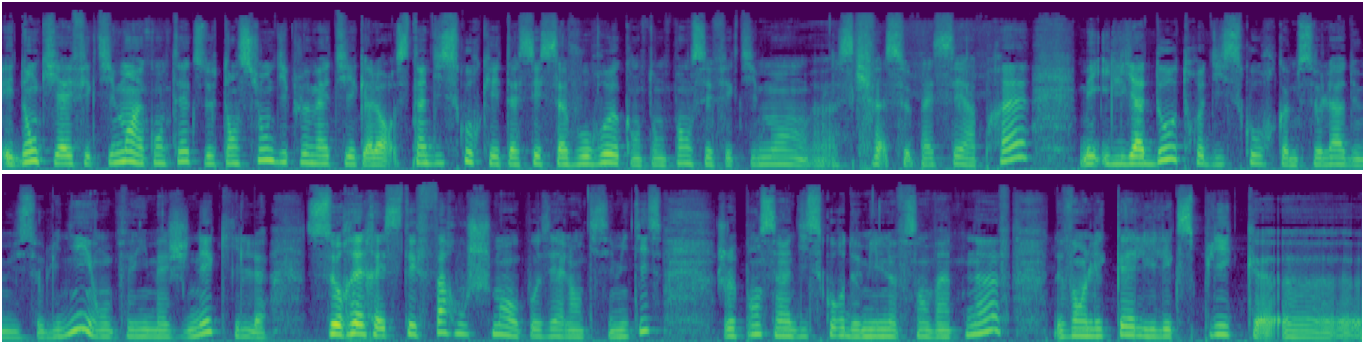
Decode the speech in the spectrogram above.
Et donc, il y a effectivement un contexte de tension diplomatique. Alors, c'est un discours qui est assez savoureux quand on pense effectivement euh, à ce qui va se passer après, mais il y a d'autres discours comme cela de Mussolini. On peut imaginer qu'il serait resté farouchement opposé à l'antisémitisme. Je pense à un discours de 1929 devant lequel il explique euh,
